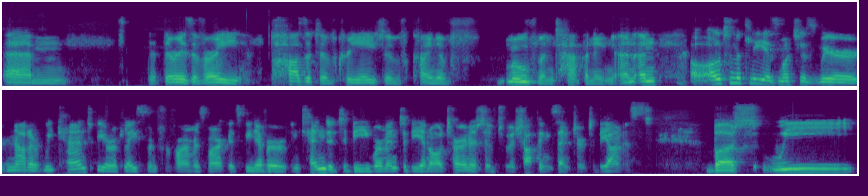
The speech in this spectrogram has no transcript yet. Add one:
Um, that there is a very positive, creative kind of movement happening. And and ultimately as much as we're not a we can't be a replacement for farmers markets we never intended to be. We're meant to be an alternative to a shopping center to be honest. But we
